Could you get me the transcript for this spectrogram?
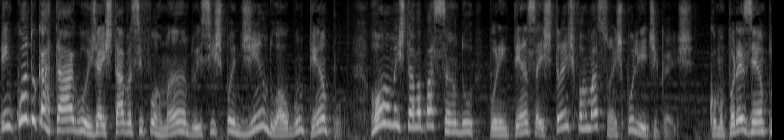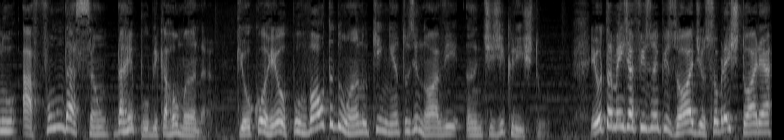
Enquanto Cartago já estava se formando e se expandindo há algum tempo, Roma estava passando por intensas transformações políticas como por exemplo a fundação da República Romana, que ocorreu por volta do ano 509 a.C. Eu também já fiz um episódio sobre a história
